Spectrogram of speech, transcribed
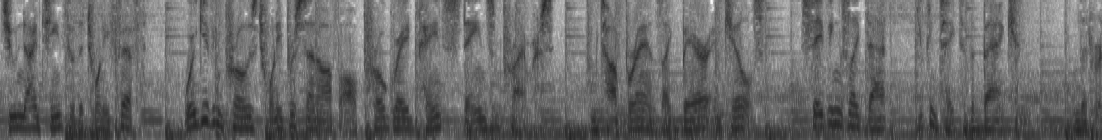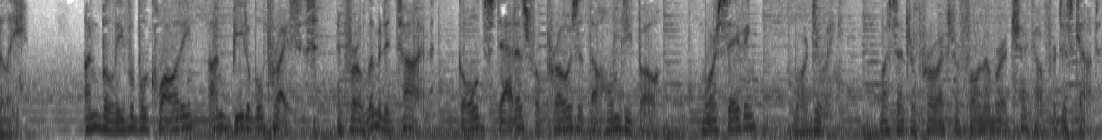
June 19th through the 25th, we're giving pros 20% off all pro grade paints, stains, and primers from top brands like Behr and Kilz. Savings like that you can take to the bank. Literally. Unbelievable quality, unbeatable prices, and for a limited time, gold status for pros at the Home Depot. More saving, more doing. Must enter Pro Extra phone number at checkout for discount.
